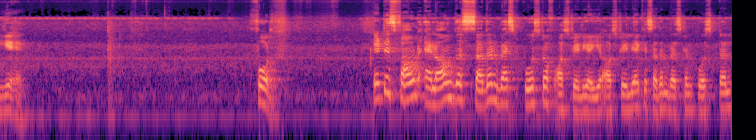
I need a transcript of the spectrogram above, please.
ये है। Fourth it is found along the southern west coast of Australia ये ऑस्ट्रेलिया के सदर्न वेस्टर्न कोस्टल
